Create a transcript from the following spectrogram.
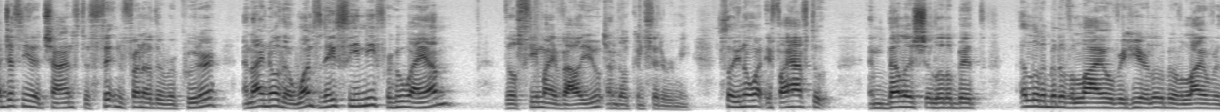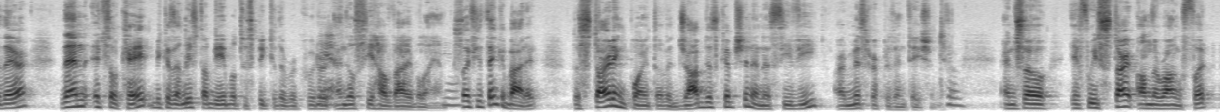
I just need a chance to sit in front of the recruiter, and I know that once they see me for who I am, they'll see my value and they'll consider me. So you know what? If I have to embellish a little bit, a little bit of a lie over here, a little bit of a lie over there, then it's okay because at least I'll be able to speak to the recruiter Yeah. and they'll see how valuable I am. So if you think about it, the starting point of a job description and a CV are misrepresentations. And so if we start on the wrong foot,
